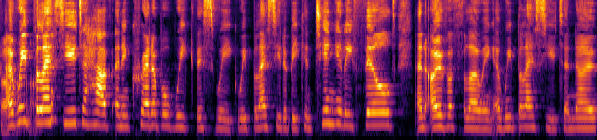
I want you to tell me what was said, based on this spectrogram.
and we bless you to have an incredible week this week. We bless you to be continually filled and overflowing. And we bless you to know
